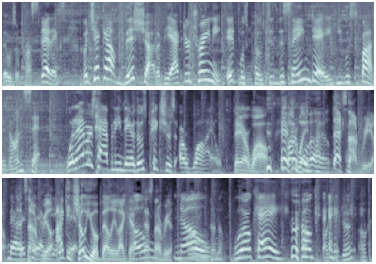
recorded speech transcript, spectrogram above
those are prosthetics. But check out this shot of the actor training. It was posted the same day he was spotted on set. Whatever's happening there, those pictures are wild. They are wild. By the way, wild. that's not real. No, that's not real. I can show you a belly like that, but that's Oh, not real. No. No, no. We're okay. We're okay. Oh, you good? Okay.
